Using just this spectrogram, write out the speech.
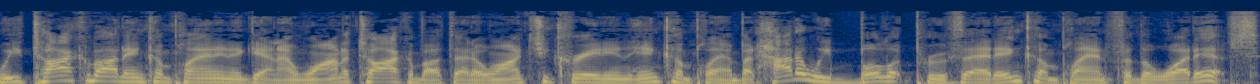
we talk about income planning again. I want to talk about that. I want you creating an income plan, but how do we bulletproof that income plan for the what ifs?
